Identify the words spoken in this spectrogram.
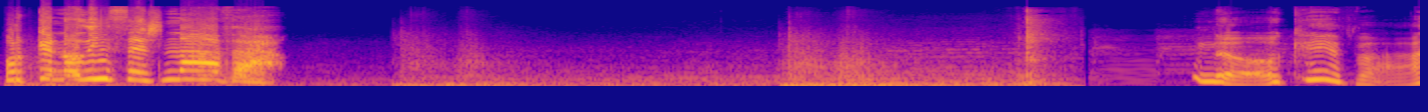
¿Por qué no dices nada? No, ¿qué va?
